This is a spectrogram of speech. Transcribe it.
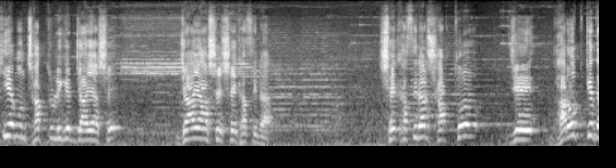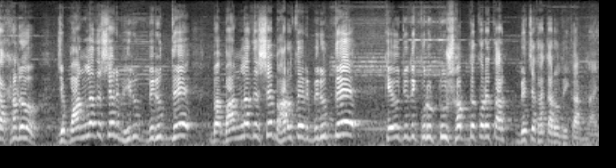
কি এমন ছাত্রলীগের যায় আসে? যায় আসে শেখ হাসিনার। শেখ হাসিনার স্বার্থ যে ভারতকে দেখানো যে বাংলাদেশের বিরুদ্ধে বা বাংলাদেশে ভারতের বিরুদ্ধে কেউ যদি কোনো টু শব্দ করে তার বেঁচে থাকার অধিকার নাই।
